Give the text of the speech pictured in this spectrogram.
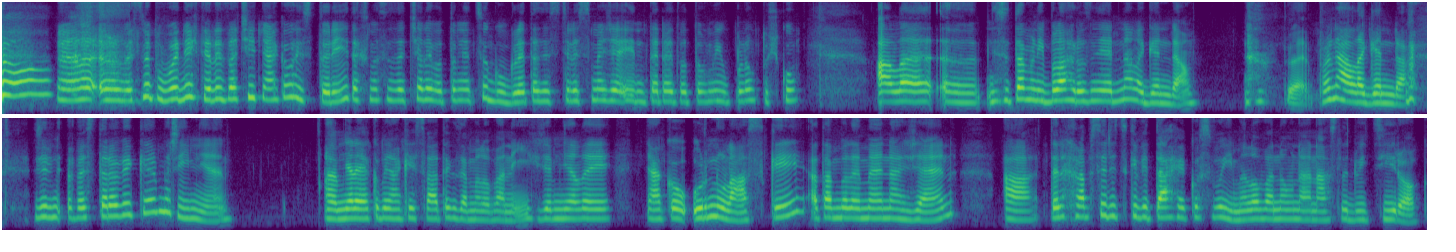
No. Ale eh, my jsme původně chtěli začít nějakou historii, tak jsme se začali o tom něco googlit a zjistili jsme, že i internet o tom ví úplnou tušku. Ale uh, mně se tam líbila hrozně jedna legenda. to je plná legenda. že ve starověkém Římě eh, měli jakoby nějaký svátek zamilovaných, že měli nějakou urnu lásky a tam byly jména žen a ten chlap si vždycky vytáhl jako svoji milovanou na následující rok.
